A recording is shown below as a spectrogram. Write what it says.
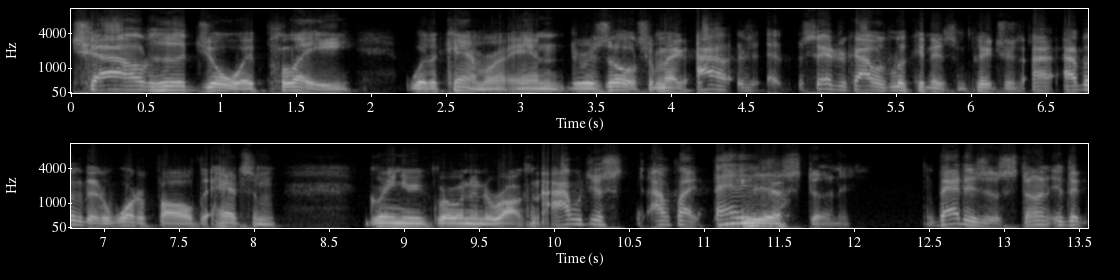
childhood joy play with a camera, and the results are. Mag- I, Cedric, I was looking at some pictures. I, I looked at a waterfall that had some greenery growing in the rocks, and I was just I was like, that is Yeah. stunning. That is a stunning. The,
